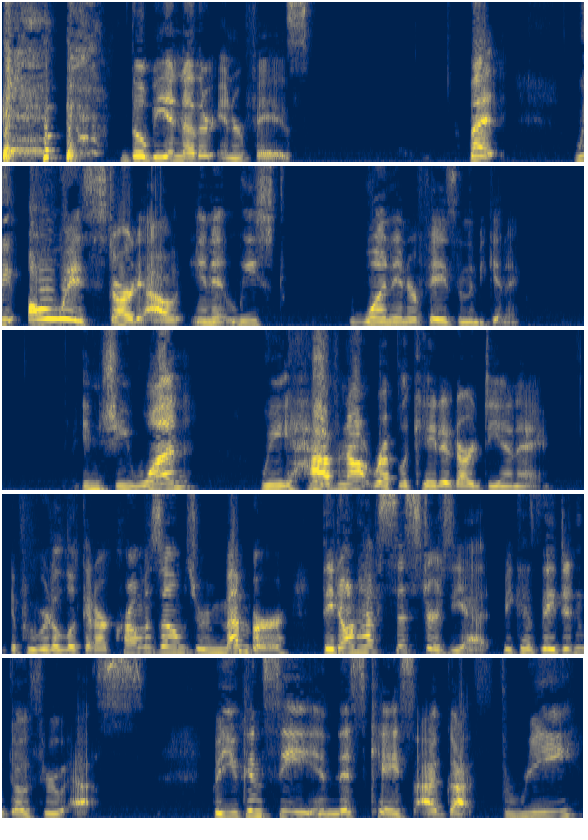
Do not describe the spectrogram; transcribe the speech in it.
there'll be another interphase. But we always start out in at least one interphase in the beginning. In G1, we have not replicated our DNA. If we were to look at our chromosomes, remember, they don't have sisters yet because they didn't go through S. But you can see in this case, I've got three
